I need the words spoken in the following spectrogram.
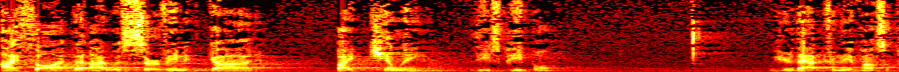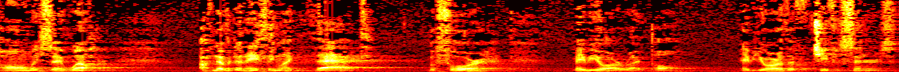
I thought that I was serving God by killing these people. We hear that from the Apostle Paul and we say, well, I've never done anything like that before. Maybe you are right, Paul. Maybe you are the chief of sinners.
